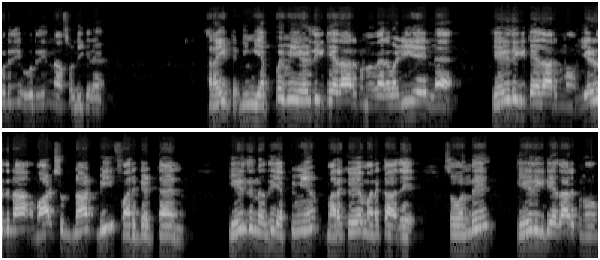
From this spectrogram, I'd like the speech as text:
உறுதி உறுதின்னு நான் சொல்லிக்கிறேன். ரைட் நீங்க எப்பயுமே எழுதிக்கிட்டே தான் இருக்கணும். வேற வழியே இல்லை. எழுதிக்கிட்டே தான் இருக்கணும். எழுதுனா what should not be forgotten எழுதுனது எப்பயுமே மறக்கவே மறக்காது. ஸோ வந்து எழுதிக்கிட்டே தான் இருக்கணும்.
